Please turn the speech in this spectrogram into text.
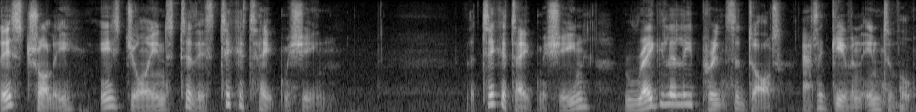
This trolley is joined to this ticker tape machine. The ticker tape machine regularly prints a dot at a given interval.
